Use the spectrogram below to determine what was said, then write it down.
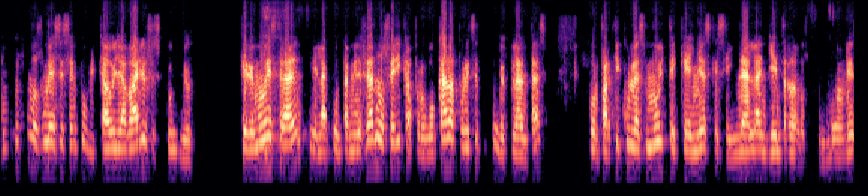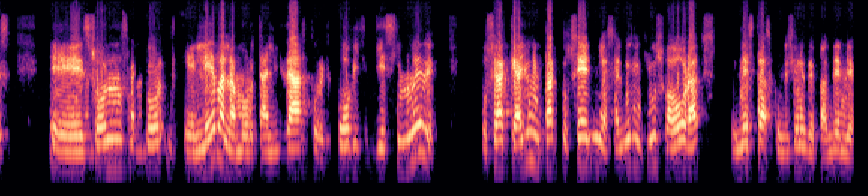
en los últimos meses se han publicado ya varios estudios que demuestran que la contaminación atmosférica provocada por este tipo de plantas, por partículas muy pequeñas que se inhalan y entran a los pulmones, eh, son un factor que eleva la mortalidad por el COVID-19. O sea que hay un impacto serio en la salud incluso ahora en estas condiciones de pandemia.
